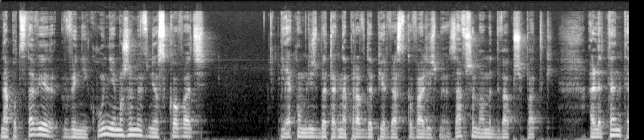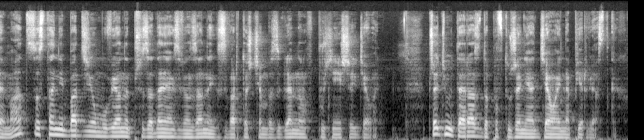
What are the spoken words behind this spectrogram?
Na podstawie wyniku nie możemy wnioskować, jaką liczbę tak naprawdę pierwiastkowaliśmy. Zawsze mamy dwa przypadki. Ale ten temat zostanie bardziej omówiony przy zadaniach związanych z wartością bezwzględną w późniejszych działań. Przejdźmy teraz do powtórzenia działań na pierwiastkach.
